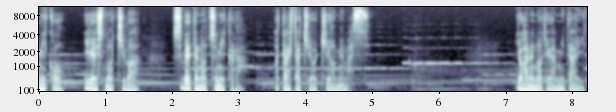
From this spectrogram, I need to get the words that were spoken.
御子イエスの血はすべての罪から私たちを清めます。ヨハネの手紙第一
